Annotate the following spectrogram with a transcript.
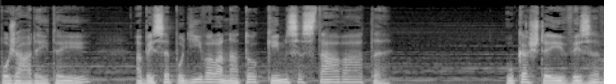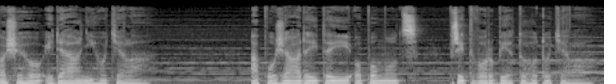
Požádejte ji, aby se podívala na to, kým se stáváte. Ukažte jí vize vašeho ideálního těla a požádejte ji o pomoc při tvorbě tohoto těla.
